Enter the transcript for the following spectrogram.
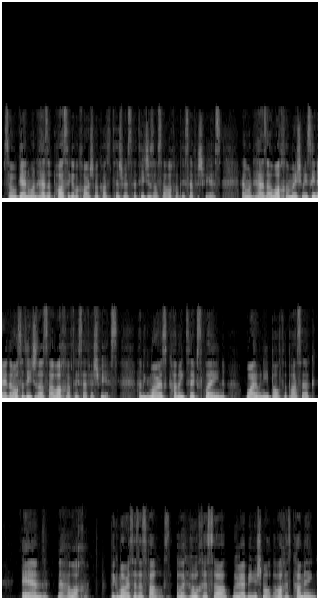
So again, one has a pasuk of a Acharish Vakasa Tishris that teaches us halacha of Teisef and one has halacha Moshe Sinai that also teaches us halacha of Teisef. And the Gemara is coming to explain why we need both the pasuk and the halacha. The Gemara says as follows: Elehochasa Rebbe Yishmael. The halacha is coming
